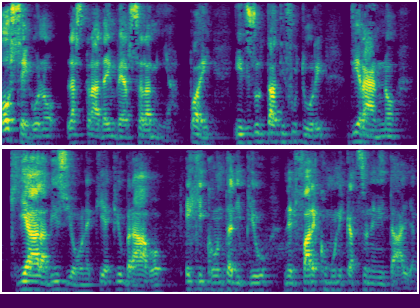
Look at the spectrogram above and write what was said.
o seguono la strada inversa alla mia. Poi i risultati futuri diranno chi ha la visione, chi è più bravo e chi conta di più nel fare comunicazione in Italia.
